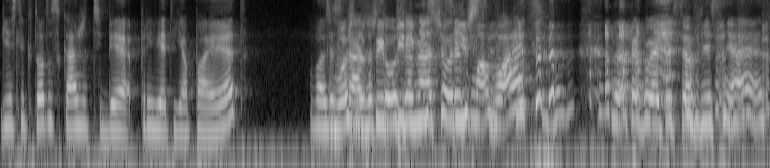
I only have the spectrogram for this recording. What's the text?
если кто-то скажет тебе «Привет, я поэт», Возможно, ты, скажешь, ты, ты уже начал рифмовать, ну, как бы это все объясняет.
